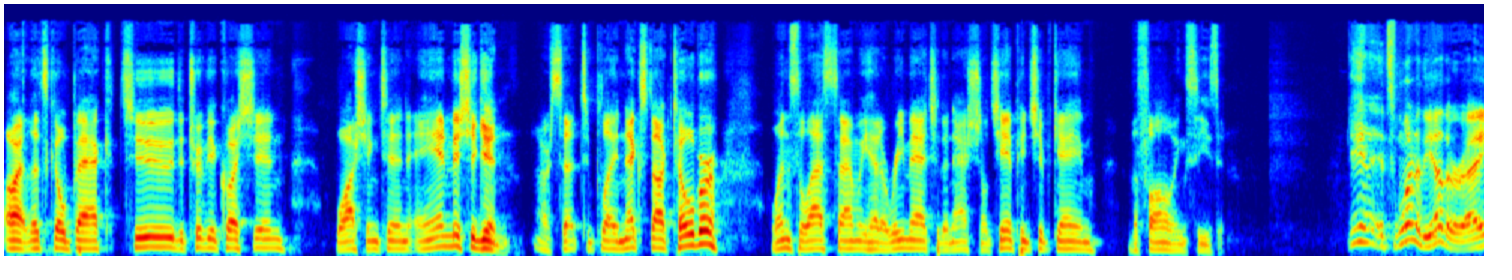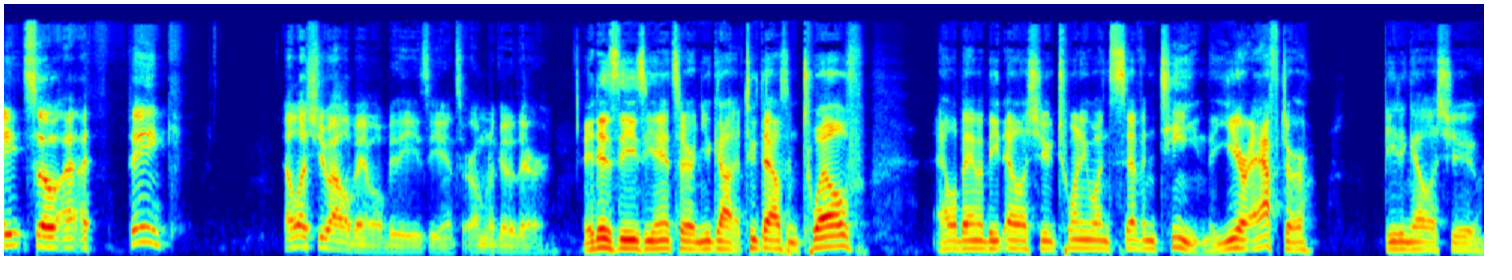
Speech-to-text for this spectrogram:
all right, let's go back to the trivia question. Washington and Michigan are set to play next October. When's the last time we had a rematch of the national championship game the following season? Yeah, it's one or the other, right? So I, I think LSU Alabama will be the easy answer. I'm going to go there. It is the easy answer, and you got it. 2012, Alabama beat LSU 21 17, the year after beating LSU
